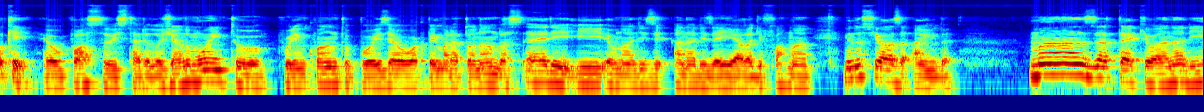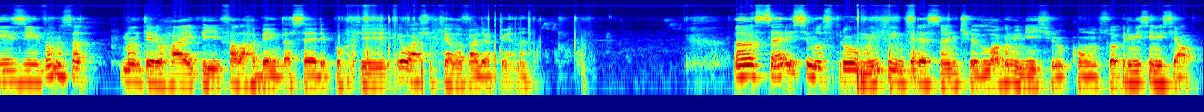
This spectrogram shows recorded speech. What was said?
Ok, eu posso estar elogiando muito por enquanto, pois eu acabei maratonando a série e eu não analisei ela de forma minuciosa ainda. Mas até que eu analise, vamos manter o hype e falar bem da série, porque eu acho que ela vale a pena. A série se mostrou muito interessante logo no início, com sua premissa inicial.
